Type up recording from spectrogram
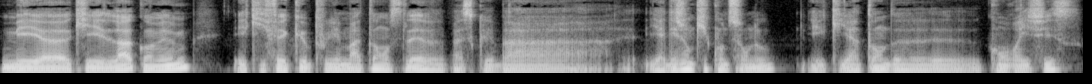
mais euh, qui est là quand même et qui fait que tous les matins on se lève parce que bah il y a des gens qui comptent sur nous et qui attendent euh, qu'on réussisse.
